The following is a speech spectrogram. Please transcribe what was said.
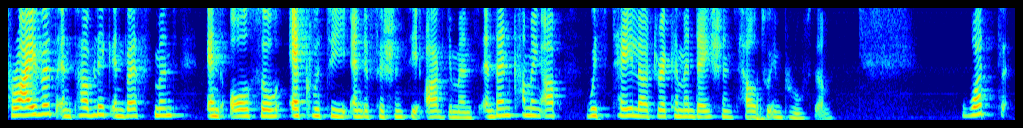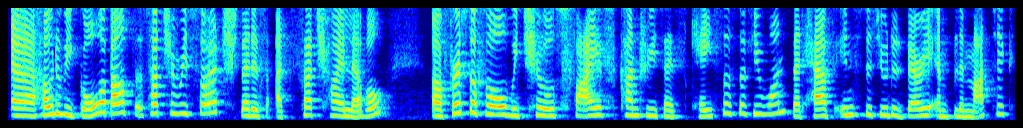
private and public investment, and also equity and efficiency arguments, and then coming up with tailored recommendations how to improve them. What, uh, how do we go about such a research that is at such high level? Uh, first of all, we chose five countries as cases, if you want, that have instituted very emblematic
